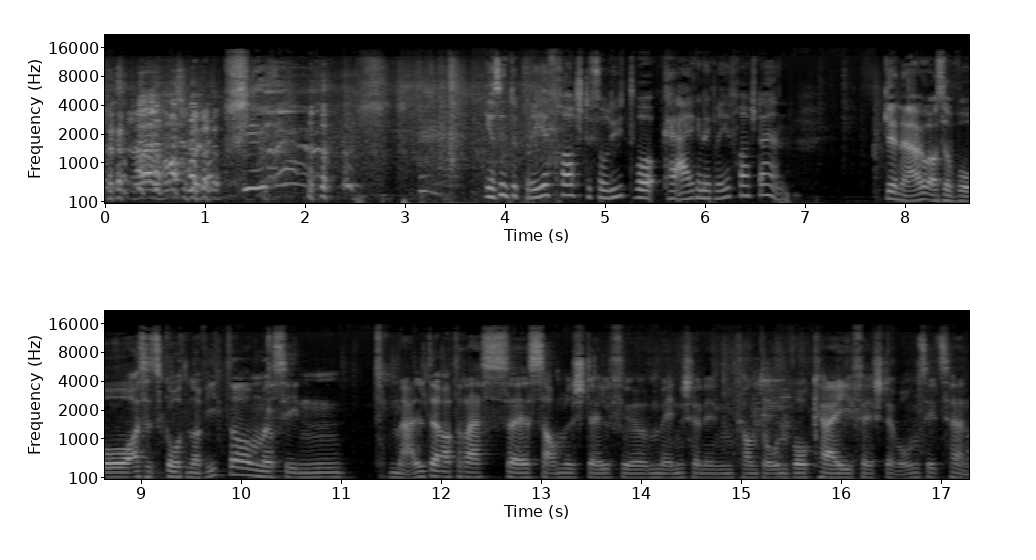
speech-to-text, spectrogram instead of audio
alles klar, mach's gut. Ihr seid der Briefkasten für Leute, die keinen eigenen Briefkasten haben. Genau, also, wo, also es geht noch weiter. Wir sind die Meldeadresse Sammelstelle für Menschen im Kanton, die keinen festen Wohnsitz haben.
